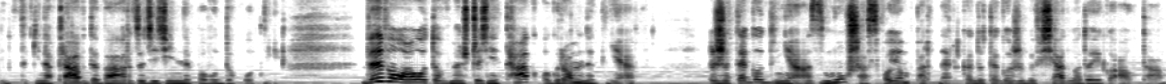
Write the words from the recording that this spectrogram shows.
więc taki naprawdę bardzo dziecinny powód do kłótni. Wywołało to w mężczyźnie tak ogromny gniew, że tego dnia zmusza swoją partnerkę do tego, żeby wsiadła do jego auta.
